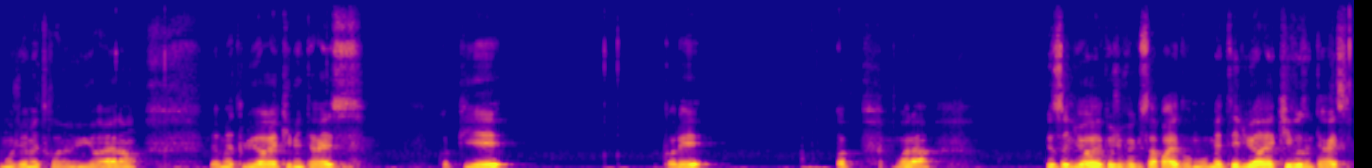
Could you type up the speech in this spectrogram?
Moi, je vais mettre un URL. Hein. Je vais mettre l'URL qui m'intéresse. Copier. Coller. Hop. Voilà. C'est l'URL que je veux que ça apparaisse. Donc, vous mettez l'URL qui vous intéresse.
